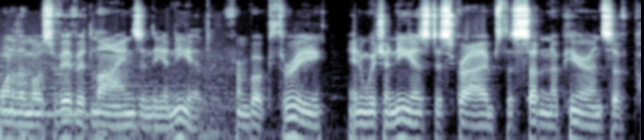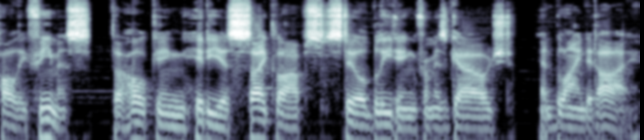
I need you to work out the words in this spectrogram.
One of the most vivid lines in the Aeneid, from Book Three. in which Aeneas describes the sudden appearance of Polyphemus, the hulking, hideous Cyclops still bleeding from his gouged and blinded eye.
